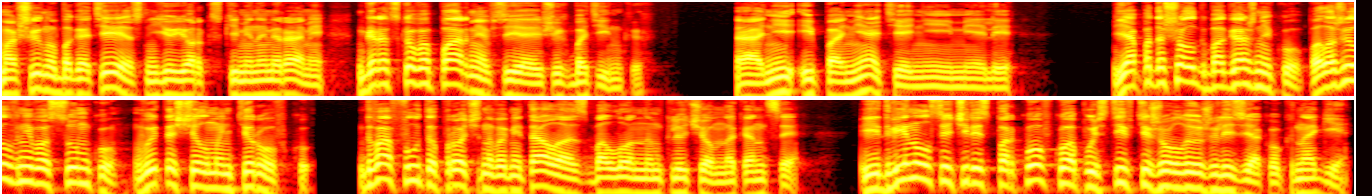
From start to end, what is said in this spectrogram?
Машину богатея с нью-йоркскими номерами, городского парня в сияющих ботинках. Они и понятия не имели. Я подошел к багажнику, положил в него сумку, вытащил монтировку. Два фута прочного металла с баллонным ключом на конце. И двинулся через парковку, опустив тяжелую железяку к ноге.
